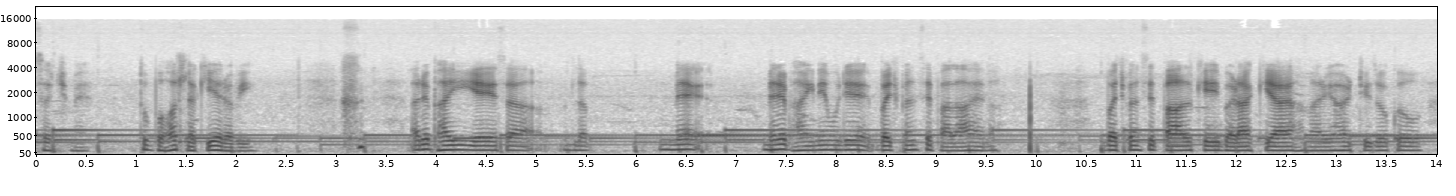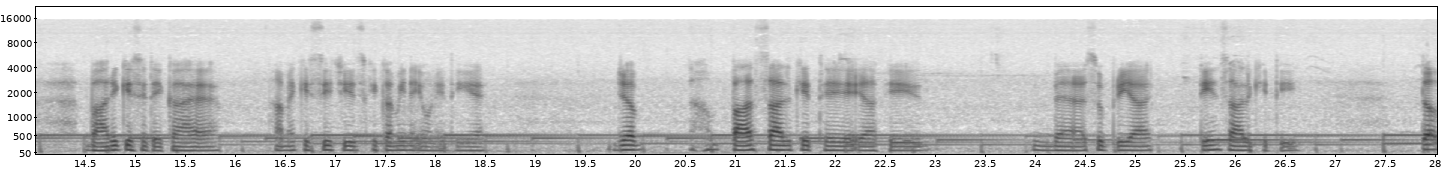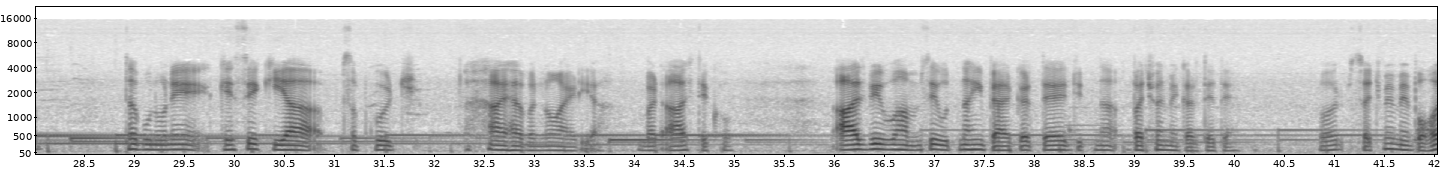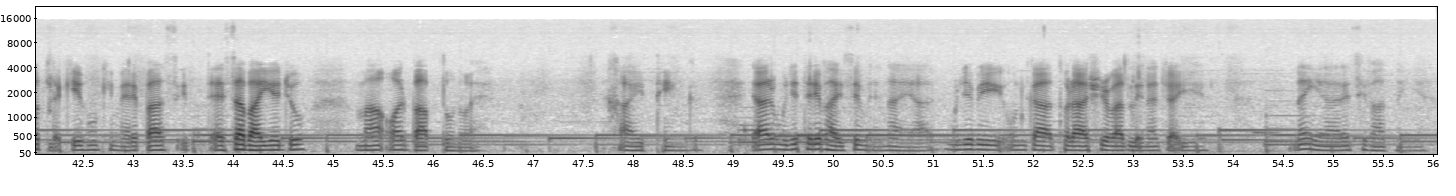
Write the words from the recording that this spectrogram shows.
सच में, तू बहुत लकी है रवि। अरे भाई, ये ऐसा मतलब मैं मेरे भाई ने मुझे बचपन से पाला है ना। बचपन से पाल के, बड़ा किया है, हमारी हर चीज़ों को बारीकी से देखा है। हमें किसी चीज़ की कमी नहीं होने दी है। जब हम पाँच साल के थे या फिर मैं, सुप्रिया तीन साल की थी, तब तब उन्होंने कैसे किया सब कुछ I have no idea but आज देखो आज भी वो हमसे उतना ही प्यार करते हैं जितना बचपन में करते थे। और सच में मैं बहुत लकी हूँ कि मेरे पास ऐसा भाई है जो माँ और बाप दोनों है। आई थिंक यार, मुझे तेरे भाई से मिलना है यार। मुझे भी उनका थोड़ा आशीर्वाद लेना चाहिए। नहीं यार, ऐसी बात नहीं है।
